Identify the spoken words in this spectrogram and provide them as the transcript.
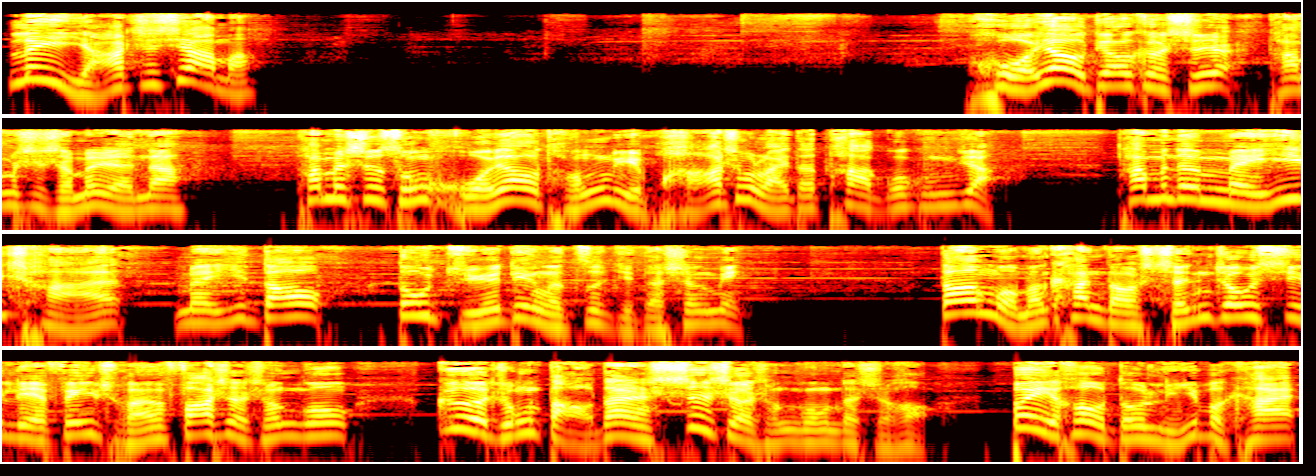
泪崖之下》吗？火药雕刻师，他们是什么人呢？他们是从火药桶里爬出来的踏国工匠，他们的每一铲、每一刀都决定了自己的生命。当我们看到神舟系列飞船发射成功，各种导弹试射成功的时候，背后都离不开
